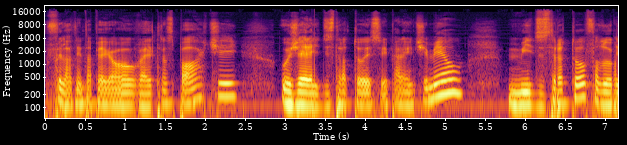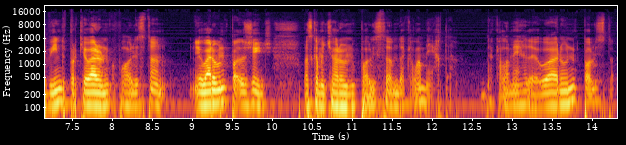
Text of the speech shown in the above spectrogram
Fui lá tentar pegar o velho transporte. O gerente distratou esse parente meu. Me distratou, falou que vindo porque eu era o único paulistano. Eu era o único. Gente, basicamente eu era o único paulistano daquela merda daquela merda. Eu era o único paulistano.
